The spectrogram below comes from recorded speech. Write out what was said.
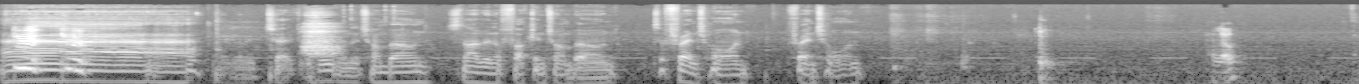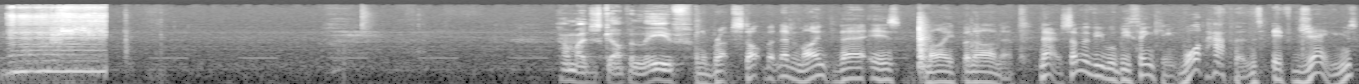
Ah. Let me check. Is it even the trombone? It's not even a fucking trombone. It's a French horn. French horn. Hello? I might just get up and leave. An abrupt stop, but never mind, there is my banana. Now, some of you will be thinking, what happens if James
